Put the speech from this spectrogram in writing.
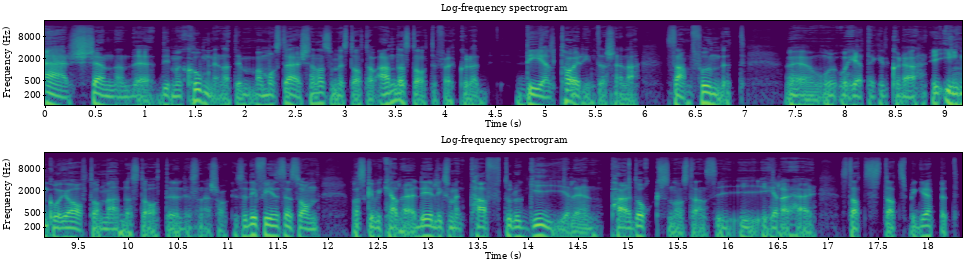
erkännande dimensionen, att det, man måste erkännas som en stat av andra stater för att kunna delta i det internationella samfundet. Eh, och, och, helt enkelt kunna ingå i avtal med andra stater eller sådana saker. Så det finns en sån, vad ska vi kalla det, det är liksom en taftologi eller en paradox någonstans i, i, i hela det här stats, statsbegreppet.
